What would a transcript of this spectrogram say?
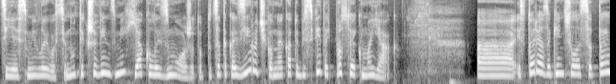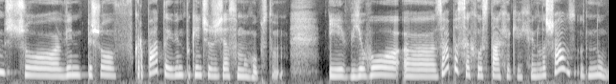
цієї сміливості. Ну, от якщо він зміг, я колись зможу. Тобто це така зірочка, ну, яка тобі світить просто як маяк. Е, історія закінчилася тим, що він пішов в Карпати і він покінчив життя самогубством. І в його е, записах, листах, яких він лишав, ну,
